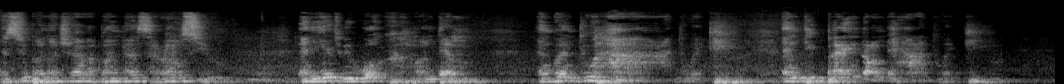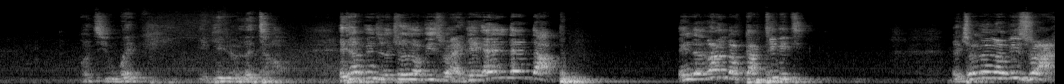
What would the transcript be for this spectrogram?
The supernatural abundance surrounds you, and yet we walk on them and go and do hard work and depend on the hard work. What you work, they give you little. It happened to the children of Israel. They ended up in the land of captivity. The children of Israel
